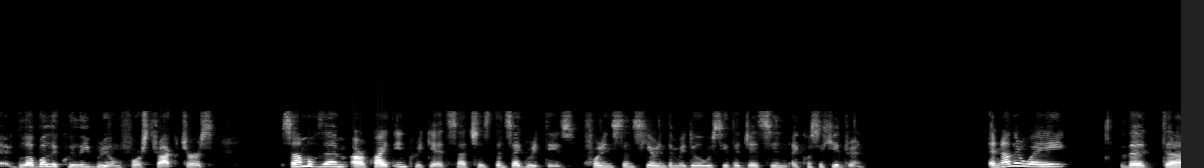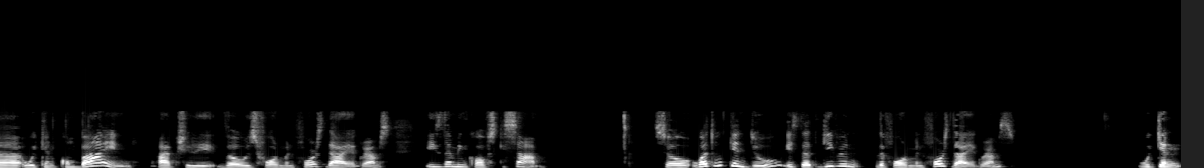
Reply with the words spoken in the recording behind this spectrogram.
a global equilibrium for structures. Some of them are quite intricate, such as tensegrities. For instance, here in the middle, we see the Jessen icosahedron. Another way that uh, we can combine actually those form and force diagrams is the Minkowski sum. So what we can do is that given the form and force diagrams, we can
